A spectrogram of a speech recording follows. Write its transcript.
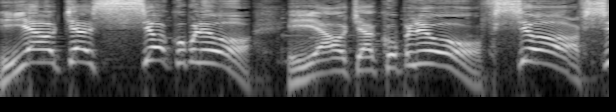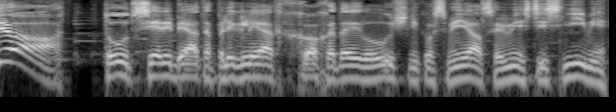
«Я у тебя все куплю! Я у тебя куплю!» Все! Все!» Тут все ребята полегли от хохота, и Лучников смеялся вместе с ними.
